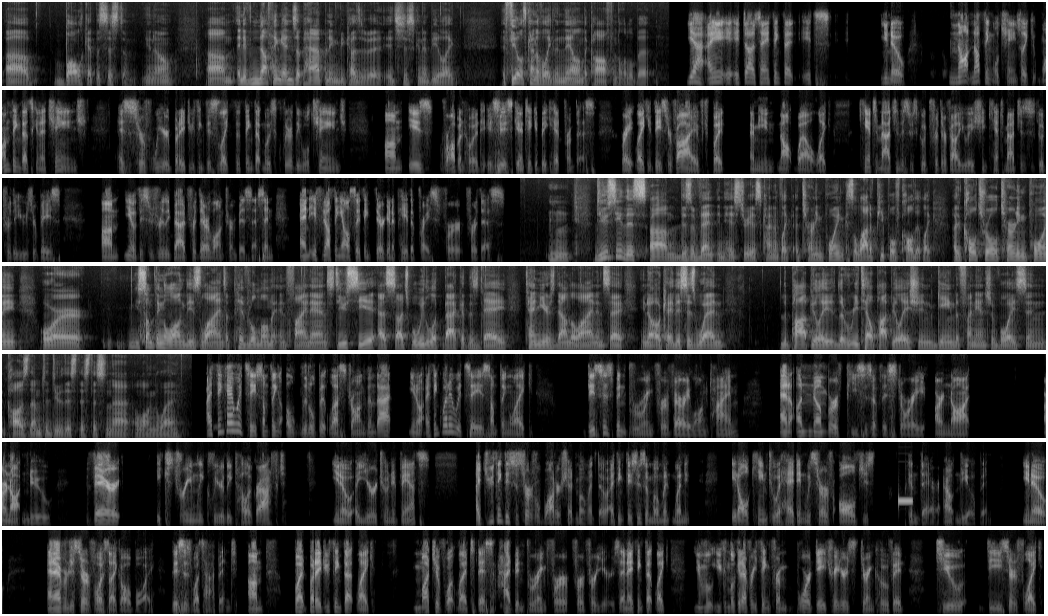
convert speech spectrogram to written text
uh, bulk at the system, you know? Um, and if nothing ends up happening because of it, it's just going to be like, it feels kind of like the nail in the coffin a little bit. yeah I, it does and i think that it's you know not nothing will change like one thing that's going to change is sort of weird but i do think this is like the thing that most clearly will change um is robinhood is, is going to take a big hit from this right? Like they survived but i mean not well. Like can't imagine this was good for their valuation can't imagine this is good for their user base. Um you know this was really bad for their long-term business and and if nothing else i think they're going to pay the price for for this Do you see this um, this event in history as kind of like a turning point? Because a lot of people have called it like a cultural turning point or something along these lines, a pivotal moment in finance. Do you see it as such? Will we look back at this day 10 years down the line and say, you know, okay, this is when the population, the retail population gained a financial voice and caused them to do this, this, this, and that along the way? I think I would say something a little bit less strong than that. You know, I think what I would say is something like this has been brewing for a very long time, and a number of pieces of this story are not are not new. They're extremely clearly telegraphed, you know, a year or two in advance. I do think this is sort of a watershed moment, though. I think this is a moment when it, it all came to a head and was sort of all just there, out in the open, you know, and everyone just sort of was like, "Oh boy, this is what's happened." Um, but but I do think that like much of what led to this had been brewing for for for years, and I think that like you you can look at everything from bored day traders during COVID to the sort of like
